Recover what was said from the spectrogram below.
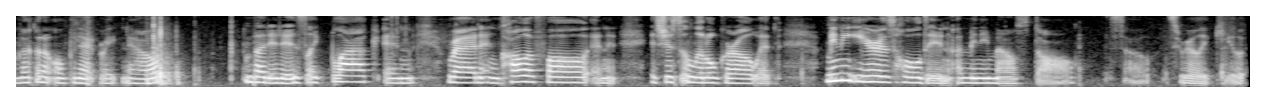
I'm not going to open it right now, but it is like black and red and colorful, and it, it's just a little girl with Minnie ears holding a Minnie Mouse doll. So it's really cute.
